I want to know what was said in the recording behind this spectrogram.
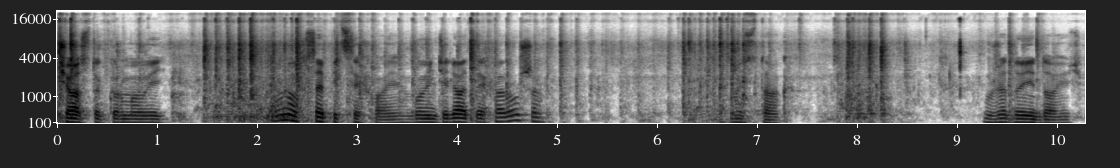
участок кормовий. Воно все підсихає, бо вентиляція хороша. Ось так. Уже доїдають.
